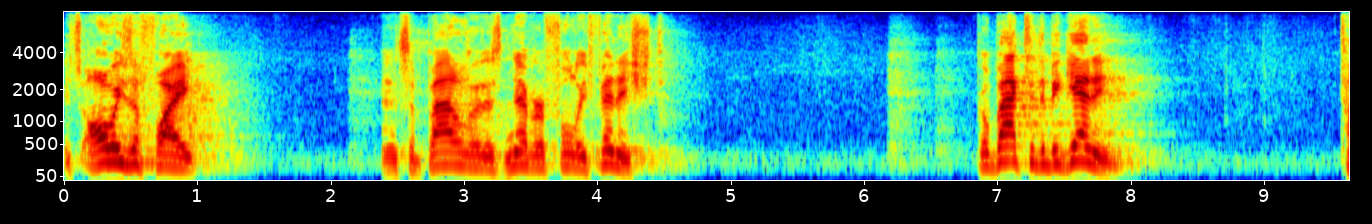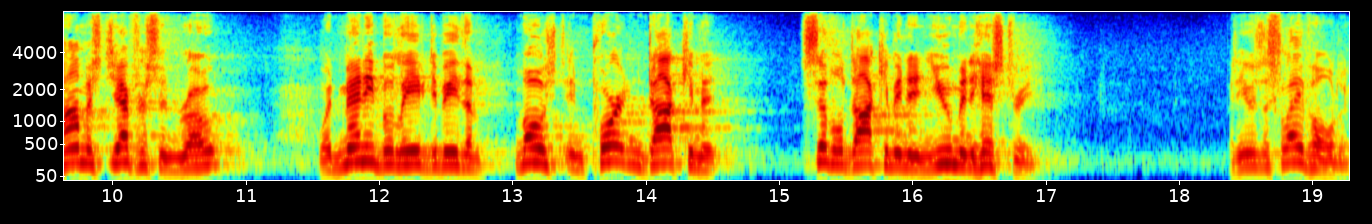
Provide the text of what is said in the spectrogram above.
it's always a fight, and it's a battle that is never fully finished. Go back to the beginning. Thomas Jefferson wrote what many believe to be the most important document, civil document in human history. But he was a slaveholder.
